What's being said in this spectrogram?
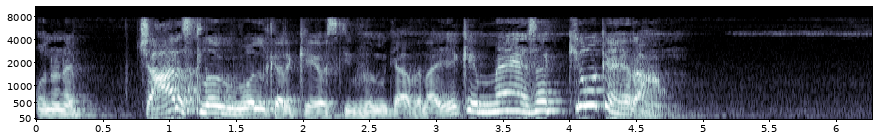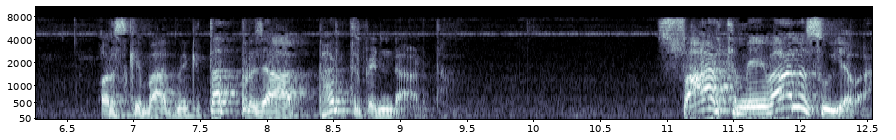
उन्होंने चार श्लोक बोल करके उसकी भूमिका बनाई है कि मैं ऐसा क्यों कह रहा हूँ? और उसके बाद में तत्प्रजा भर्त पिंडार्थ स्वार्थ मेवान सूयवा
